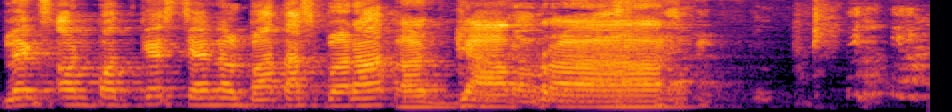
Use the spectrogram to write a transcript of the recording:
Blanks. On Podcast channel Batas Barat. Gaprak.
